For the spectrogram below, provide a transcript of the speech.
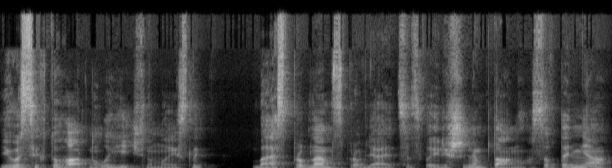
І усі, хто гарно логічно мислить, без проблем справляється з вирішенням даного завдання.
